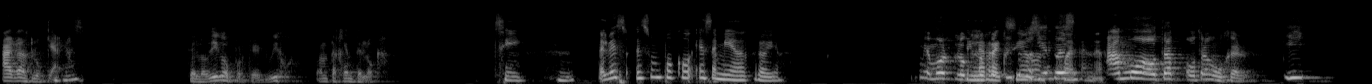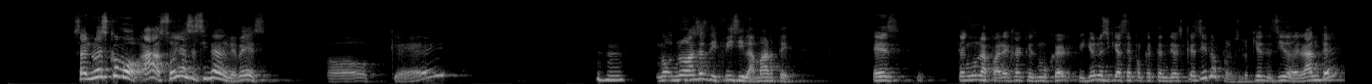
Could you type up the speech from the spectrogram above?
hagas lo que hagas. Uh -huh. Te lo digo porque, hijo, cuánta gente loca. Sí. Tal vez es un poco ese miedo, creo yo. Mi amor, lo, lo que estoy diciendo es, amo a otra, otra mujer. Y, o sea, no es como, ah, soy asesina de bebés. Ok. Uh -huh. No, no haces difícil amarte. Es, tengo una pareja que es mujer, y yo ni siquiera sé por qué tendrías que decirlo, pero si lo quieres decir adelante,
